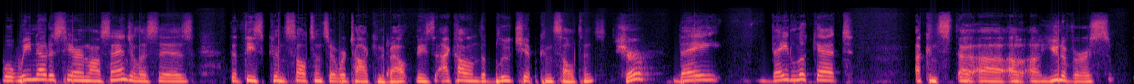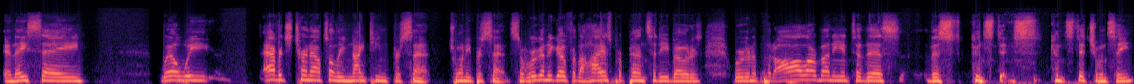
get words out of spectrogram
what we notice here in Los Angeles is that these consultants that we're talking about, these I call them the blue chip consultants, Sure. they they look at a, a, a universe and they say, well, we average turnout's only 19%, 20%. So we're going to go for the highest propensity voters. We're going to put all our money into this this consti- constituency,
